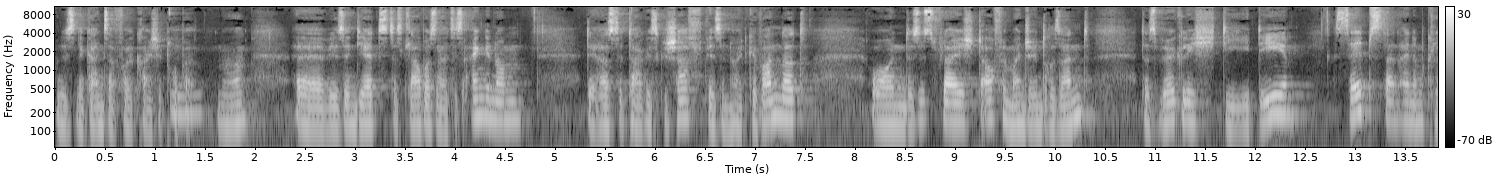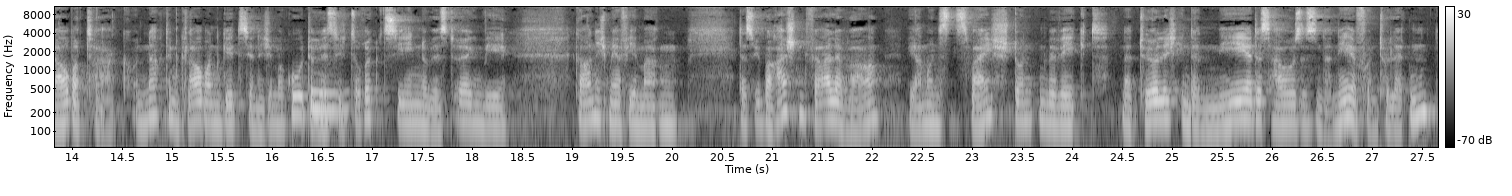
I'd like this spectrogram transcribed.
Und es ist eine ganz erfolgreiche Truppe. Mhm. Ja, äh, wir sind jetzt, das Glaubersalz ist eingenommen. Der erste Tag ist geschafft. Wir sind heute gewandert. Und es ist vielleicht auch für manche interessant, dass wirklich die Idee, selbst an einem Glaubertag, und nach dem Glaubern geht's dir nicht immer gut, du willst mhm. dich zurückziehen, du willst irgendwie gar nicht mehr viel machen. Das überraschend für alle war, wir haben uns zwei Stunden bewegt. Natürlich in der Nähe des Hauses, in der Nähe von Toiletten.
